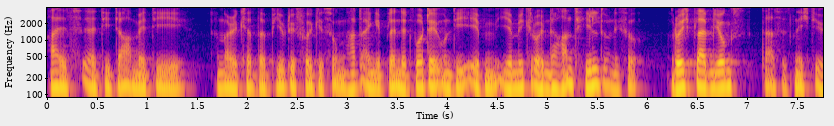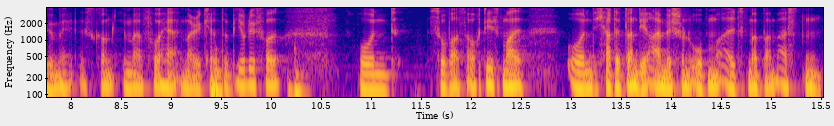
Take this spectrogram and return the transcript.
als äh, die Dame, die America the Beautiful gesungen hat, eingeblendet wurde und die eben ihr Mikro in der Hand hielt und ich so, ruhig bleiben Jungs, das ist nicht die Hymne, es kommt immer vorher America the Beautiful und so war es auch diesmal und ich hatte dann die Arme schon oben, als wir beim ersten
